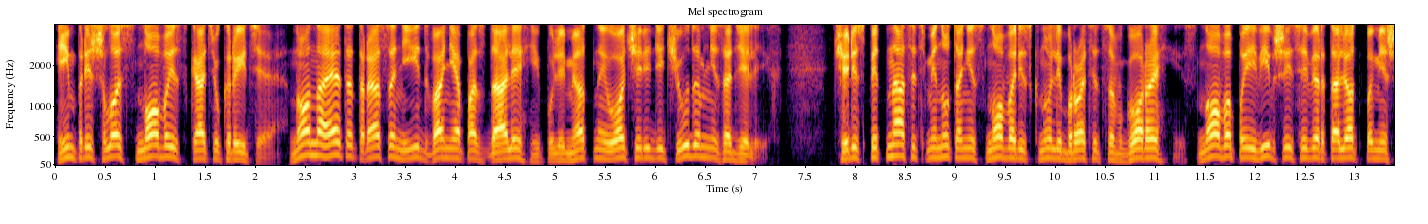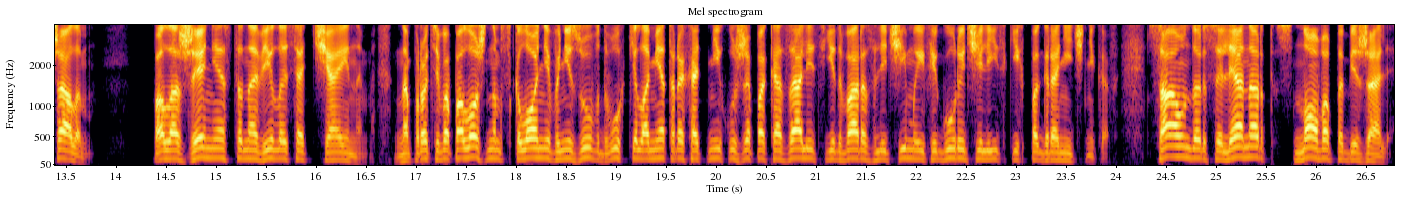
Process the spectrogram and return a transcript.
Им пришлось снова искать укрытие, но на этот раз они едва не опоздали, и пулеметные очереди чудом не задели их. Через 15 минут они снова рискнули броситься в горы, и снова появившийся вертолет помешал им. Положение становилось отчаянным. На противоположном склоне внизу в двух километрах от них уже показались едва различимые фигуры чилийских пограничников. Саундерс и Ленард снова побежали.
